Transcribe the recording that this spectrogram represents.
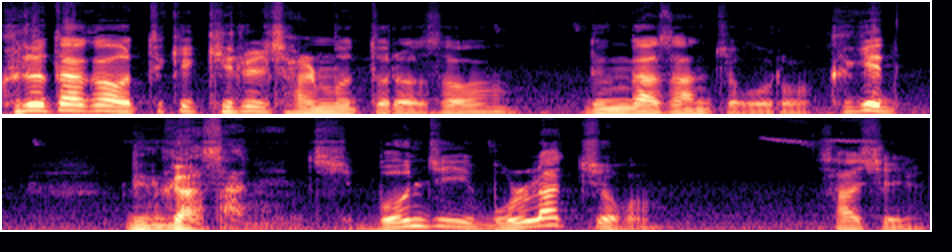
그러다가 어떻게 길을 잘못 들어서 능가산 쪽으로 그게 능가산인지 뭔지 몰랐죠 사실.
